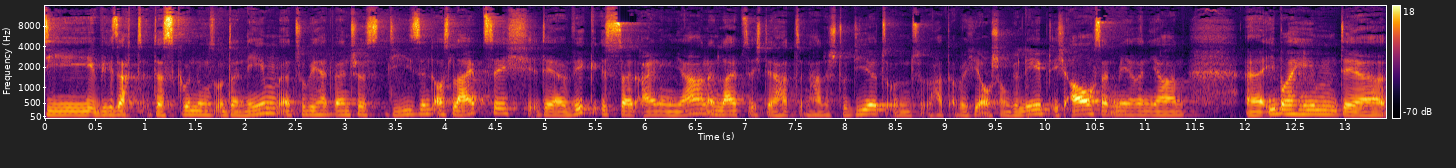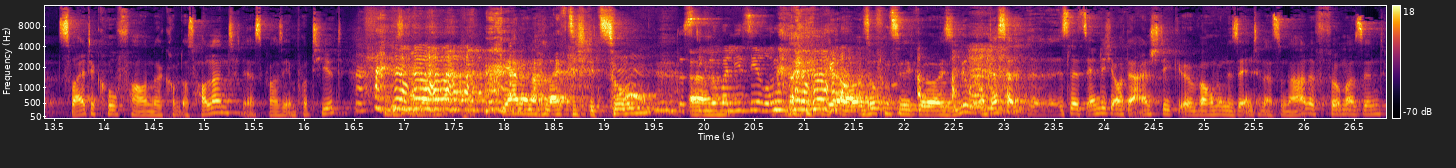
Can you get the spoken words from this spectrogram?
Die, wie gesagt, das Gründungsunternehmen uh, To Be Head Ventures, die sind aus Leipzig. Der Vic ist seit einigen Jahren in Leipzig. Der hat in Halle studiert und hat aber hier auch schon gelebt. Ich auch seit mehreren Jahren. Äh, Ibrahim, der zweite Co-Founder, kommt aus Holland, der ist quasi importiert. Wir sind gerne nach Leipzig gezogen. Das ist die ähm, Globalisierung. genau, so funktioniert die Globalisierung. Und das äh, ist letztendlich auch der Einstieg, äh, warum wir eine sehr internationale Firma sind.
